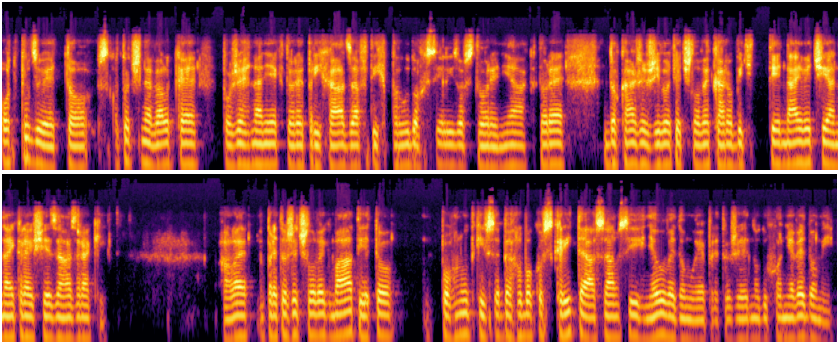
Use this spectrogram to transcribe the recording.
odpudzuje to skutočné veľké požehnanie, ktoré prichádza v tých prúdoch sily zo stvorenia, ktoré dokáže v živote človeka robiť tie najväčšie a najkrajšie zázraky. Ale pretože človek má tieto pohnutky v sebe hlboko skryté a sám si ich neuvedomuje, pretože jednoducho nevedomí.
